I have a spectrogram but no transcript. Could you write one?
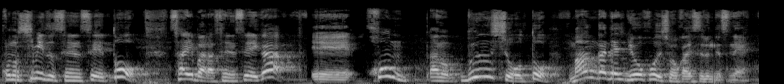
この清水先生と西原先生が、えー、本、あの、文章と漫画で両方で紹介するんですね。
